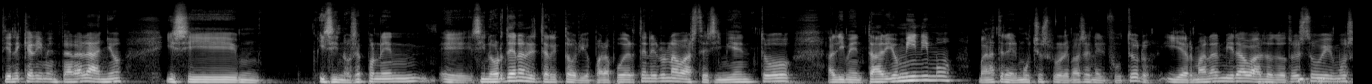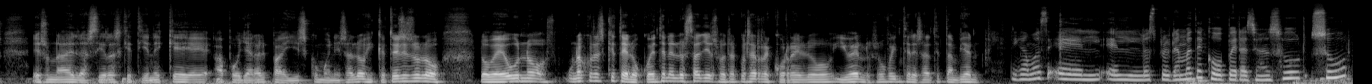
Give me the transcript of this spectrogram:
tiene que alimentar al año y si y si no se ponen, eh, si no ordenan el territorio para poder tener un abastecimiento alimentario mínimo, van a tener muchos problemas en el futuro. Y Hermanas Mirabal, donde nosotros estuvimos, es una de las tierras que tiene que apoyar al país como en esa lógica. Entonces eso lo, lo ve uno, una cosa es que te lo cuenten en los talleres, otra cosa es recorrerlo y verlo. Eso fue interesante también. Digamos, el, el, los programas de cooperación sur-sur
